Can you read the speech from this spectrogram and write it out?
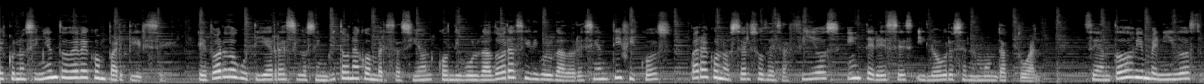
el conocimiento debe compartirse. Eduardo Gutiérrez los invita a una conversación con divulgadoras y divulgadores científicos para conocer sus desafíos, intereses y logros en el mundo actual. Sean todos bienvenidos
